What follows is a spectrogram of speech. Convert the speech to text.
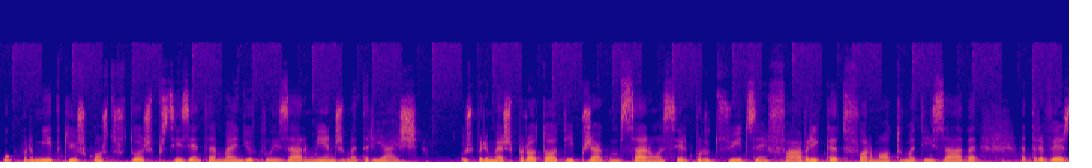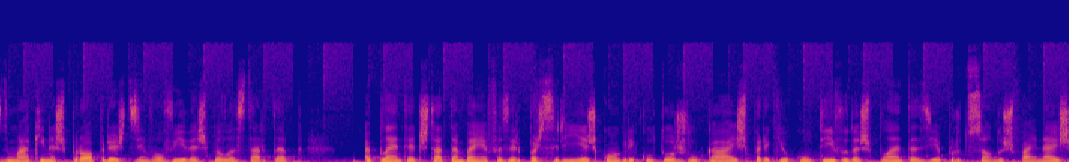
o que permite que os construtores precisem também de utilizar menos materiais. Os primeiros protótipos já começaram a ser produzidos em fábrica, de forma automatizada, através de máquinas próprias desenvolvidas pela startup. A Planted está também a fazer parcerias com agricultores locais para que o cultivo das plantas e a produção dos painéis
